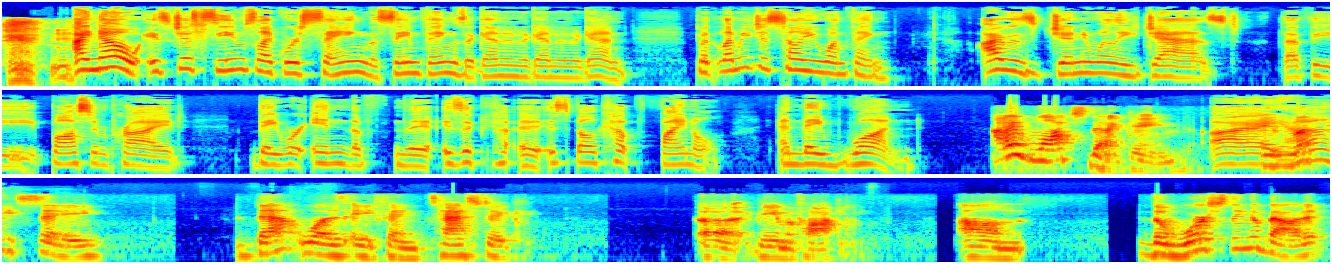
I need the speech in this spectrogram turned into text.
I know it just seems like we're saying the same things again and again and again. But let me just tell you one thing: I was genuinely jazzed that the Boston Pride they were in the the uh, Isobel Cup final and they won. I watched that game. I and yeah. let me say that was a fantastic uh, game of hockey. Um, the worst thing about it,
